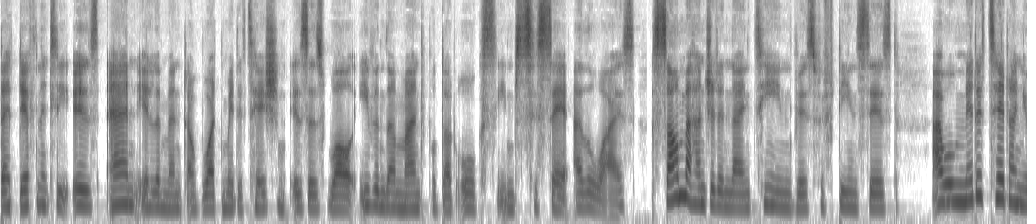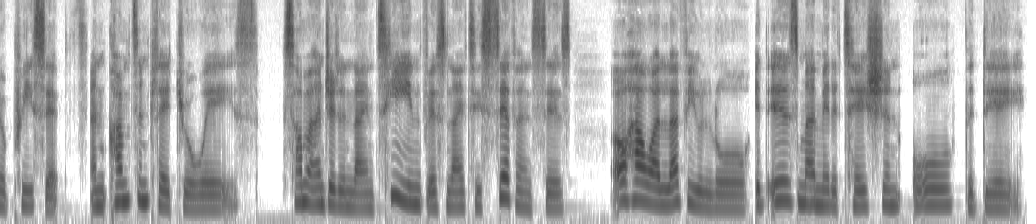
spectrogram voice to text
that definitely is an element of what meditation is as well, even though mindful.org seems to say otherwise. Psalm 119, verse 15 says, I will meditate on your precepts and contemplate your ways. Psalm 119, verse 97 says, Oh, how I love you, Lord. It is my meditation all the day.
